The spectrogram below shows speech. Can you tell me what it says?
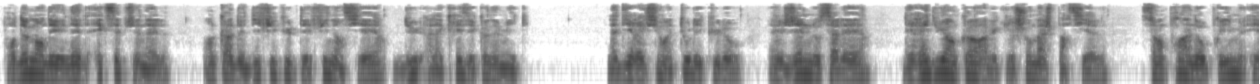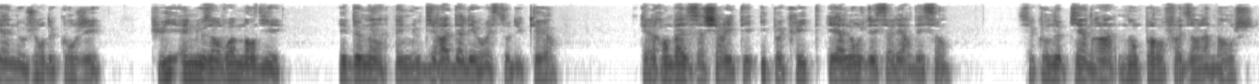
pour demander une aide exceptionnelle en cas de difficultés financières dues à la crise économique. La direction a tous les culots, elle gèle nos salaires, les réduit encore avec le chômage partiel, s'en prend à nos primes et à nos jours de congé. Puis elle nous envoie mendier. Et demain, elle nous dira d'aller au resto du cœur, qu'elle remballe sa charité hypocrite et allonge des salaires décents. Ce qu'on obtiendra non pas en faisant la manche,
